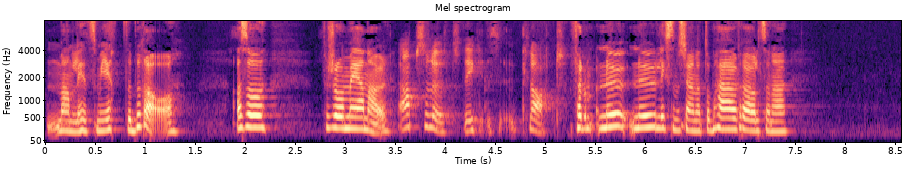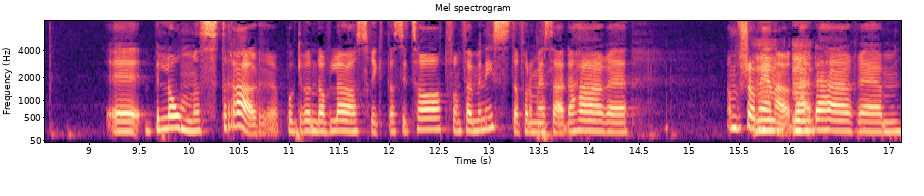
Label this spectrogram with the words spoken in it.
manlighet som är jättebra. Alltså, förstår du vad jag menar? Absolut, det är klart. För nu, nu liksom känner jag att de här rörelserna eh, blomstrar på grund av lösryckta citat från feminister. För de är så här, det här, eh, jag förstår vad jag menar, mm, det, det här eh,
